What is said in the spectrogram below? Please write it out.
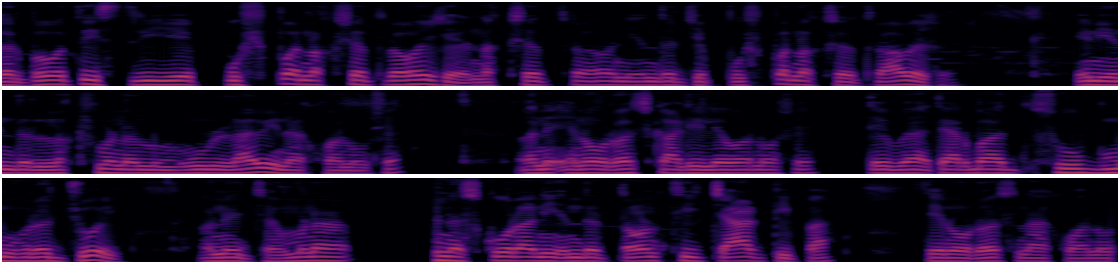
ગર્ભવતી સ્ત્રીએ પુષ્પ નક્ષત્ર હોય છે, નક્ષત્રની અંદર જે પુષ્પ નક્ષત્ર આવે છે, એની અંદર લક્ષ્મણનું મૂળ લાવી નાખવાનું છે અને એનો રસ કાઢી લેવાનો છે. તે ત્યારબાદ શુભ મુહૂર્ત જોઈ અને જમણા નસકોરાની અંદર ત્રણથી ચાર ટીપા તેનો રસ નાખવાનો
